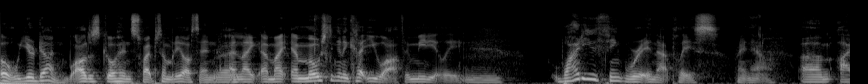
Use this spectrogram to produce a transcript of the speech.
oh you're done well, i'll just go ahead and swipe somebody else and, Right. and like am I, i'm mostly going to cut you off immediately Mm. why do you think we're in that place right now Um, I,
